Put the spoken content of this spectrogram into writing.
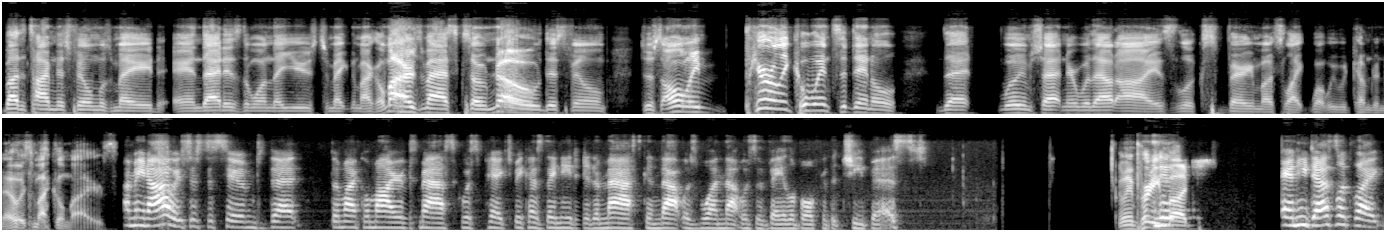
by the time this film was made, and that is the one they used to make the Michael Myers mask. So no, this film just only purely coincidental that William Shatner without eyes looks very much like what we would come to know as Michael Myers. I mean, I always just assumed that the Michael Myers mask was picked because they needed a mask, and that was one that was available for the cheapest. I mean, pretty And it- much. And he does look like,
